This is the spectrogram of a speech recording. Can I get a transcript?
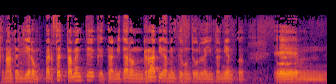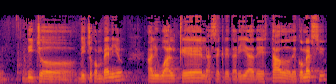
que nos atendieron perfectamente, que tramitaron rápidamente junto con el ayuntamiento eh, dicho, dicho convenio, al igual que la Secretaría de Estado de Comercio,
